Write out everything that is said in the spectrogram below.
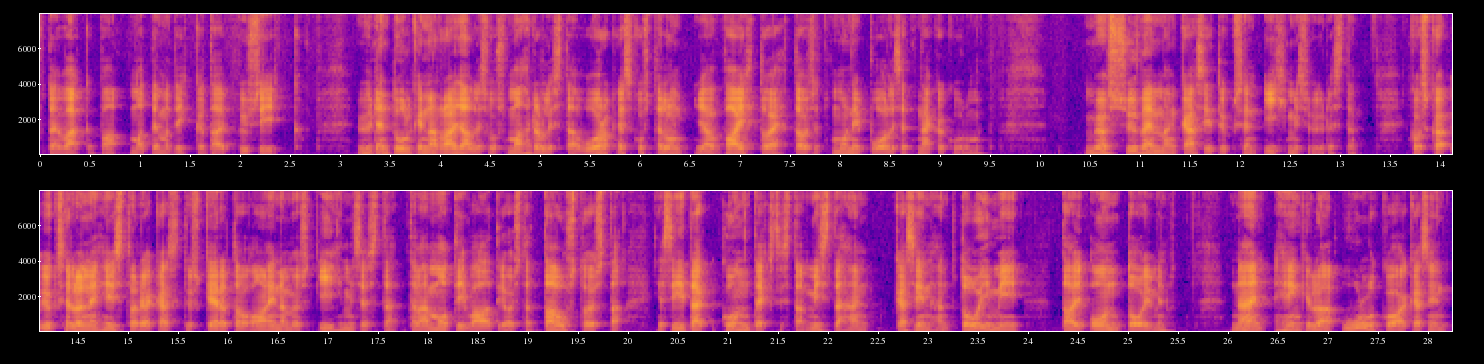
kuten vaikkapa matematiikka tai fysiikka. Yhden tulkinnan rajallisuus mahdollistaa vuorokeskustelun ja vaihtoehtoiset monipuoliset näkökulmat. Myös syvemmän käsityksen ihmisyydestä, koska yksilöllinen historiakäsitys kertoo aina myös ihmisestä, tämän motivaatioista, taustoista ja siitä kontekstista, mistä hän käsin hän toimii tai on toiminut. Näin henkilöä ulkoa käsin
